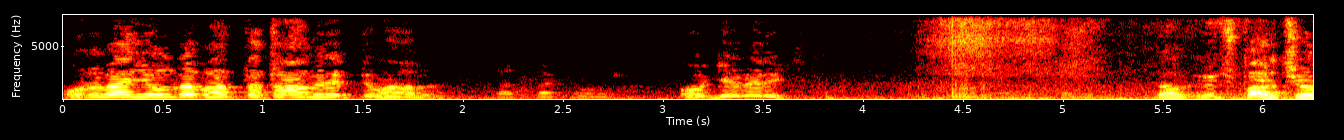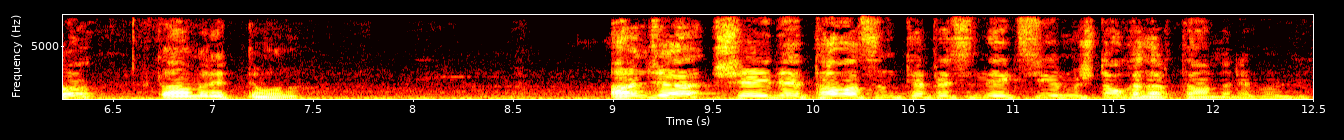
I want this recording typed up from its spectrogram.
Onu ben yolda bantla tamir ettim abi. O geberik. Tamam, üç parça o. Tamir ettim onu. Anca şeyde tavasının tepesinde eksi 23'te o kadar tamir yapabildik.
